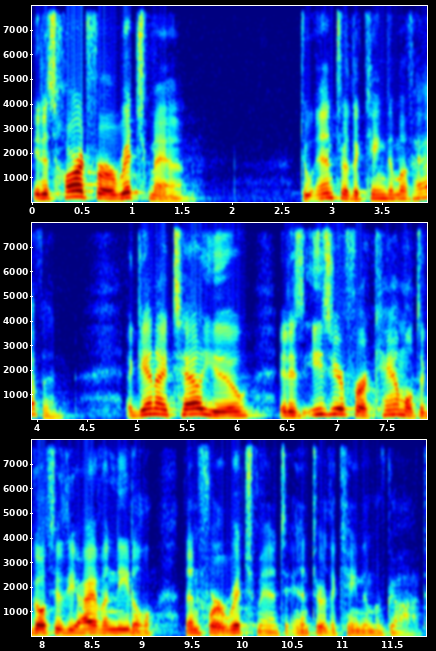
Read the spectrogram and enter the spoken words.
it is hard for a rich man to enter the kingdom of heaven. Again, I tell you, it is easier for a camel to go through the eye of a needle than for a rich man to enter the kingdom of God.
